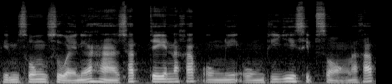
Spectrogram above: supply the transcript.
พิมพ์ทรงสวยเนื้อหาชัดเจนนะครับ องค์นี้องค์ที่ 22 นะครับ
